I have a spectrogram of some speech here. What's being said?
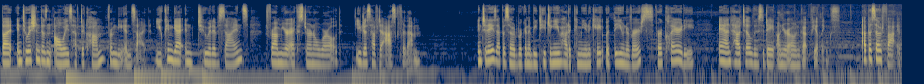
But intuition doesn't always have to come from the inside. You can get intuitive signs from your external world. You just have to ask for them. In today's episode, we're going to be teaching you how to communicate with the universe for clarity and how to elucidate on your own gut feelings. Episode 5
